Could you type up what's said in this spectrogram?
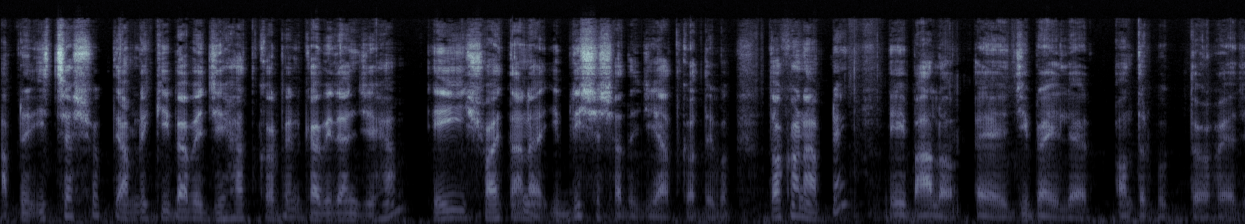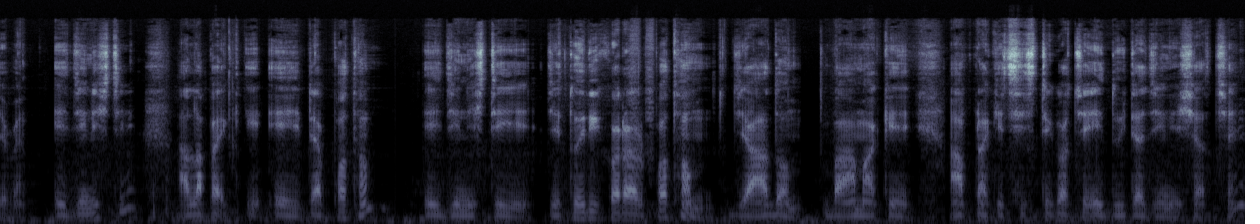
আপনার ইচ্ছা শক্তি আপনি কীভাবে জিহাদ করবেন, কাবিরান জিহাম এই শয়তানা ইবলিশের সাথে জিহাদ করে দেব, তখন আপনি এই ভালো জিব্রাইলের অন্তর্ভুক্ত হয়ে যাবেন। এই জিনিসটি আল্লাহ পাক এ- এইটা প্রথম। এই জিনিসটি যে তৈরি করার প্রথম যে আদম বা আমাকে আপনাকে সৃষ্টি করছে, এই দুইটা জিনিস আছে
